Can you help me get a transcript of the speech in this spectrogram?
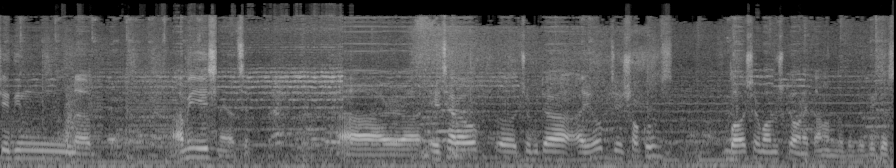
সেদিন আমি এসে আছে। আর এছাড়াও ছবিটা আই হোপ যে সকল বয়সের মানুষকে অনেক আনন্দ দেবে বিকজ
